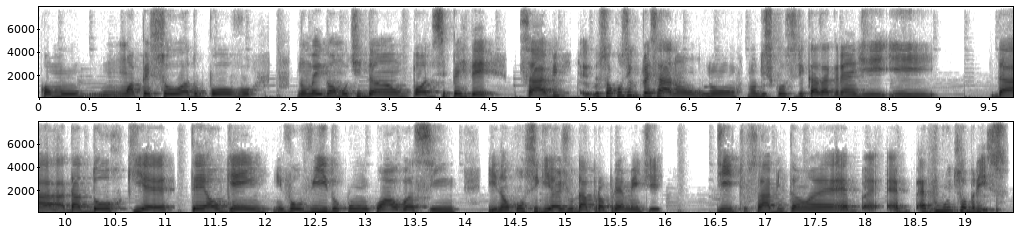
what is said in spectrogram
como uma pessoa do povo no meio de uma multidão pode se perder, sabe? Eu só consigo pensar no, no, no discurso de Casa Grande e da, da dor que é ter alguém envolvido com, com algo assim e não conseguir ajudar propriamente dito, sabe? Então é, é, é, é muito sobre isso.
